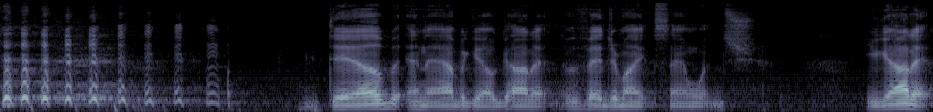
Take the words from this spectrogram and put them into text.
Deb and Abigail got it. A Vegemite sandwich. You got it.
